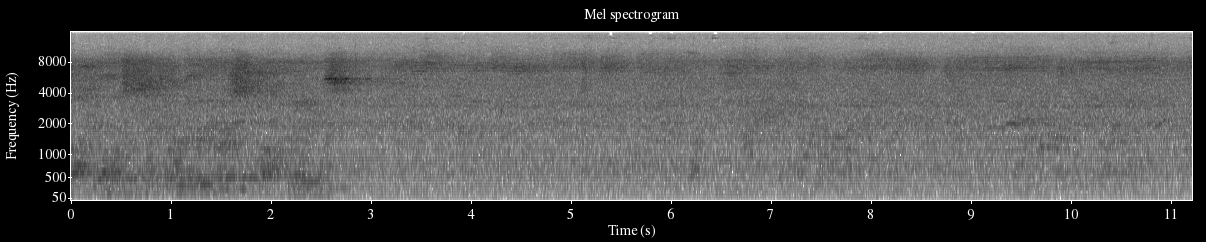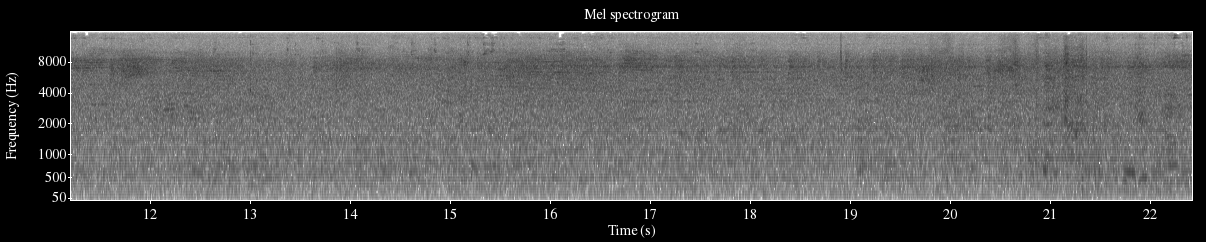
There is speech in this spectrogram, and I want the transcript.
walk your horses, the walk, please. Thank you.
